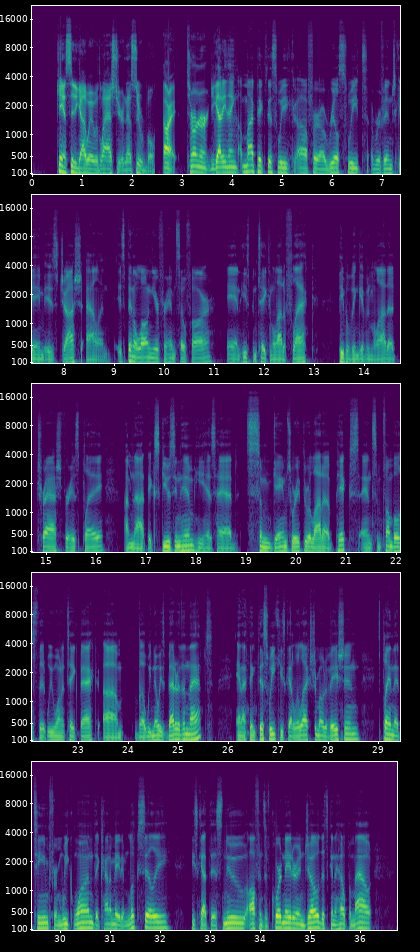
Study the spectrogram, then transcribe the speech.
Kansas City got away with last year in that Super Bowl. All right, Turner, you got anything? My pick this week uh, for a real sweet revenge game is Josh Allen. It's been a long year for him so far, and he's been taking a lot of flack. People have been giving him a lot of trash for his play. I'm not excusing him. He has had some games where he threw a lot of picks and some fumbles that we want to take back. Um, but we know he's better than that. And I think this week he's got a little extra motivation. He's playing that team from week one that kind of made him look silly. He's got this new offensive coordinator in Joe that's going to help him out.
